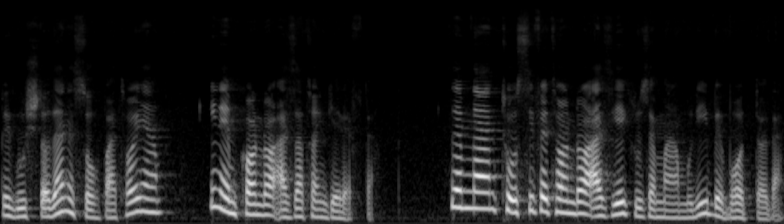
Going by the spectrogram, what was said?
به گوش دادن صحبتهایم این امکان را ازتان گرفتم ضمنا توصیفتان را از یک روز معمولی به باد دادم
